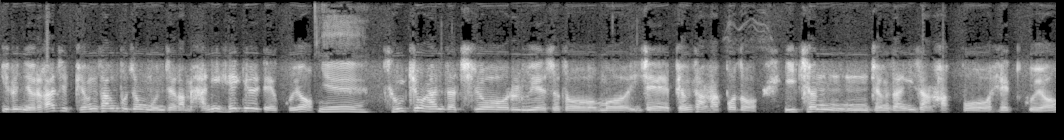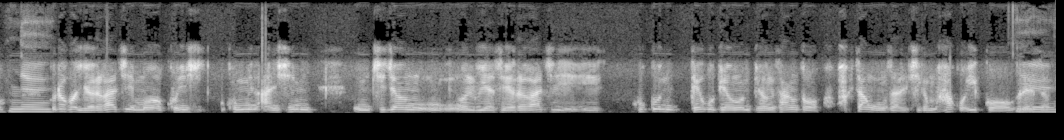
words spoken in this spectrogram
이런 여러 가지 병상 부족 문제가 많이 해결됐고요. 예. 중증 환자 치료를 위해서도 뭐 이제 병상 확보도 2천 병상 이상 확보했고요. 네. 그리고 여러 가지 뭐 국민 안심 지정을 위해서 여러 가지 국군 대구병원 병상도 확장 공사를 지금 하고 있고 그래서 예.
